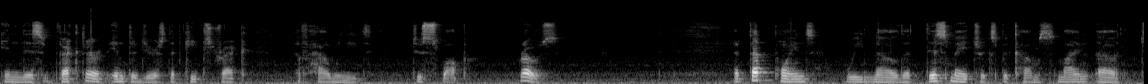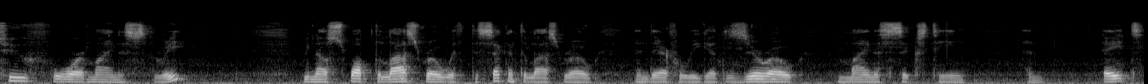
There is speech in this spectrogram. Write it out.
in this vector of integers that keeps track of how we need to swap rows. At that point, we know that this matrix becomes min uh, 2, 4, minus 3. We now swap the last row with the second to last row, and therefore we get 0, minus 16, and 8.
